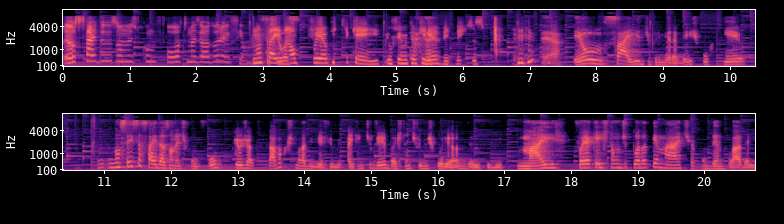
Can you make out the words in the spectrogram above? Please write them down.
Eu saí da zona de conforto, mas eu adorei o filme. Não saí, eu não, fui eu que indiquei o filme que eu queria ver. Beijos. é, eu saí de primeira vez porque não sei se eu saí da zona de conforto, porque eu já estava acostumado em ver filme. A gente vê bastante filmes coreanos, aí, Felipe, mas foi a questão de toda a temática contemplada ali.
